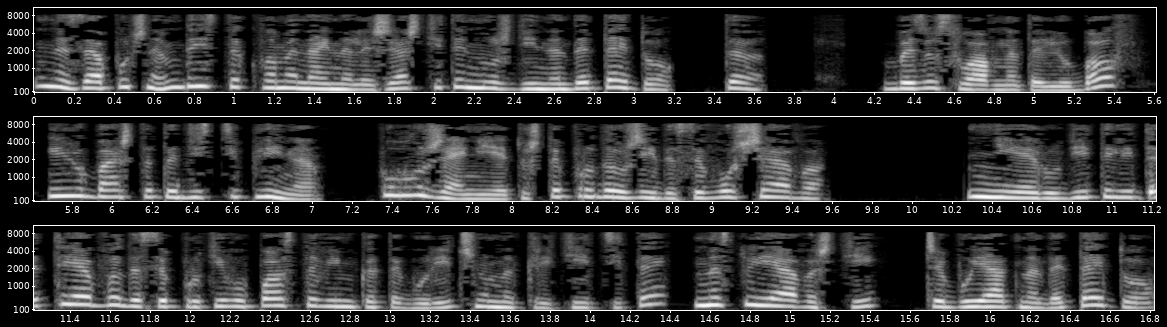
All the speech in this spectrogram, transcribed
не започнем да изтъкваме най-належащите нужди на детето, т. Безусловната любов и любащата дисциплина, положението ще продължи да се влушава. Ние родителите трябва да се противопоставим категорично на критиците, настояващи, че боят на детето,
